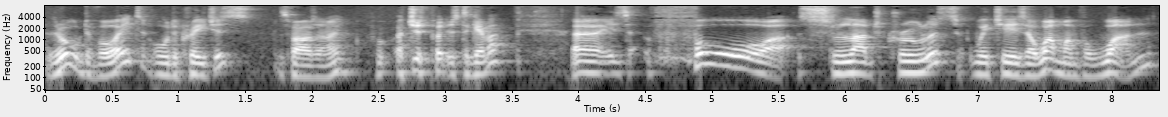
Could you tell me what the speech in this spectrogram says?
they're all devoid, all the creatures, as far as I know. I just put this together. Uh, it's four Sludge Crawlers, which is a 1 1 for 1.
